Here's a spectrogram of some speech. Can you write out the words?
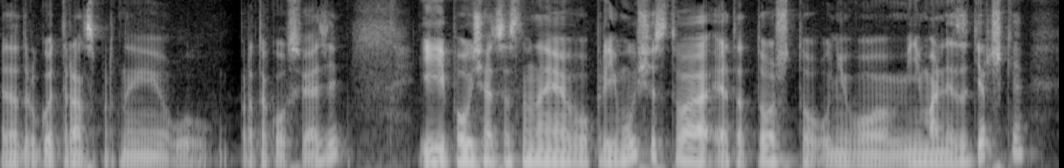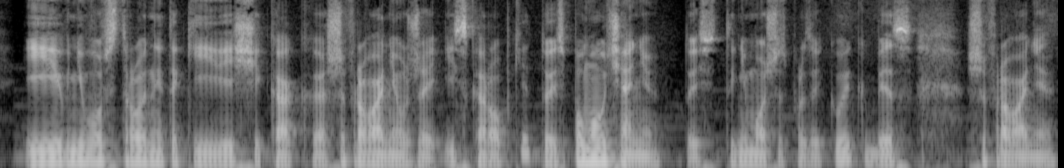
это другой транспортный протокол связи. И, получается, основное его преимущество — это то, что у него минимальные задержки, и в него встроены такие вещи, как шифрование уже из коробки, то есть по умолчанию. То есть ты не можешь использовать Quick без шифрования.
